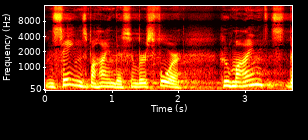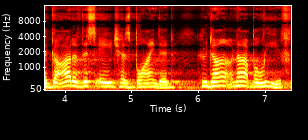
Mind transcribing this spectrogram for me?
And Satan's behind this in verse 4 who minds the God of this age has blinded, who do not believe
